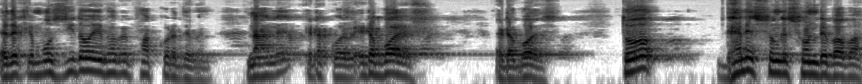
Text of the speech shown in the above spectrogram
এদেরকে মসজিদেও এইভাবে ফাঁক করে দেবেন। না হলে এটা করবে। এটা বয়স। এটা বয়স। তো ধ্যানের সঙ্গে সন্ডে বাবা,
